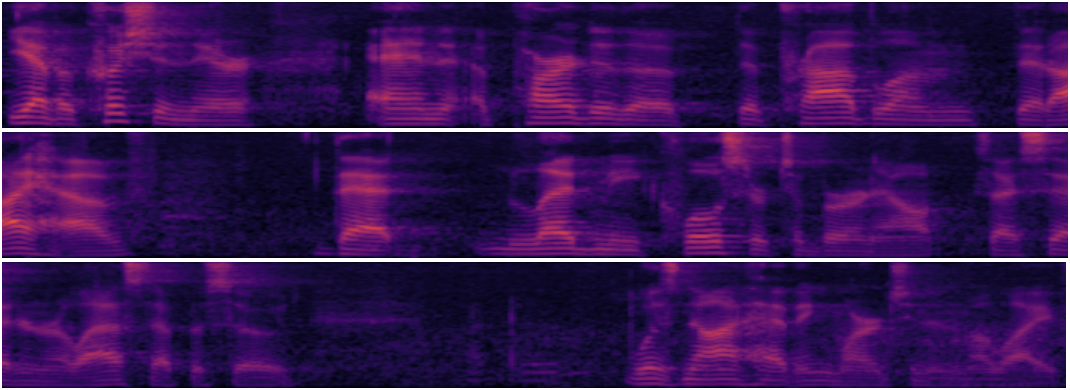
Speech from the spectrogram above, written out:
You have a cushion there. And a part of the, the problem that I have that led me closer to burnout, as I said in our last episode, was not having margin in my life.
